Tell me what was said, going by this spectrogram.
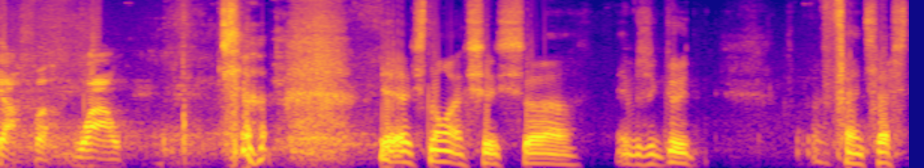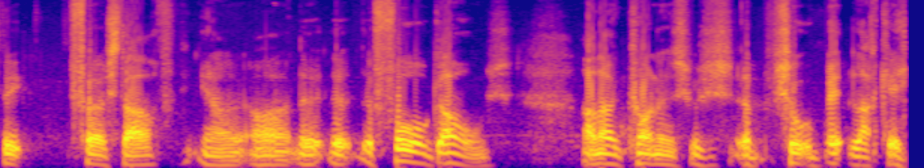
Gaffer, wow. yeah, it's nice. It's uh, it was a good, fantastic first half. You know, uh, the, the the four goals. I know Connors was a sort of bit lucky,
